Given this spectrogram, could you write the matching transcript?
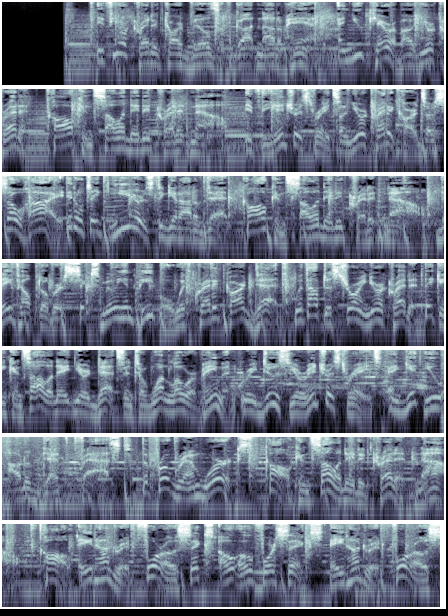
If your credit card bills have gotten out of hand and you care about your credit, call Consolidated Credit now. If the interest rates on your credit cards are so high, it'll take years to get out of debt. Call Consolidated Credit now. They've helped over 6 million people with credit card debt. Without destroying your credit, they can consolidate your debts into one lower payment, reduce your interest rates, and get you out of debt fast. The program works. Call Consolidated Credit now. Call 800 406 0046. 800 406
